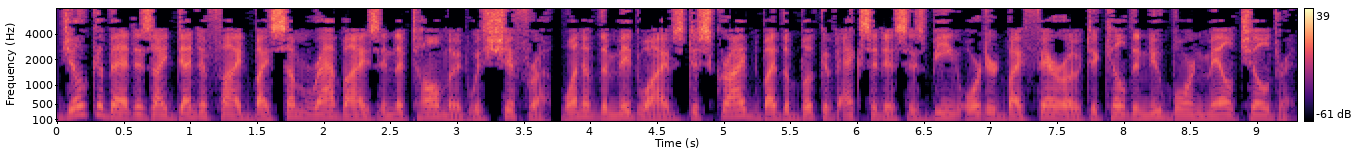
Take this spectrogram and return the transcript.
Jochebed is identified by some rabbis in the Talmud with Shifra, one of the midwives described by the Book of Exodus as being ordered by Pharaoh to kill the newborn male children.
